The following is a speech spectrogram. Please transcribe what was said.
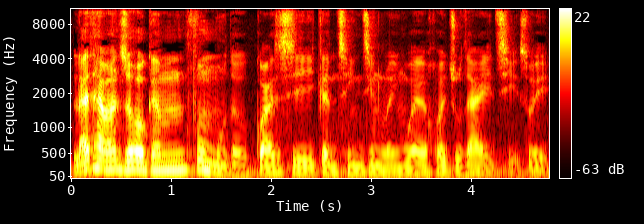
来台湾之后跟父母的关系更亲近了，因为会住在一起，所以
